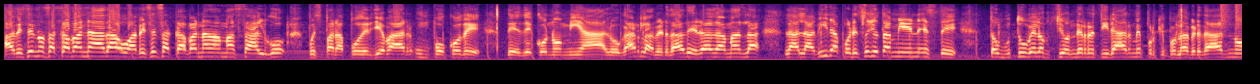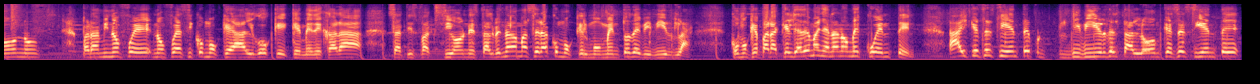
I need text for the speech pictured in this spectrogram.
a veces no sacaba nada o a veces sacaba nada más algo, pues para poder llevar un poco de, economía al hogar, la verdad, era nada más la, la, la vida, por eso yo también este, tuve opción de retirarme porque pues la verdad no, no, para mí no fue, no fue así como que algo que, que, me dejara satisfacciones, tal vez nada más era como que el momento de vivirla, como que para que el día de mañana no me cuenten, ay, ¿qué se siente vivir del talón? ¿Qué se siente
